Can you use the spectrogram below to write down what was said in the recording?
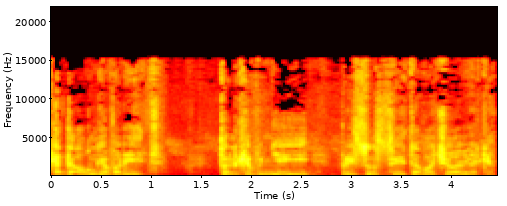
Когда он говорит только в ней присутствии того человека,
